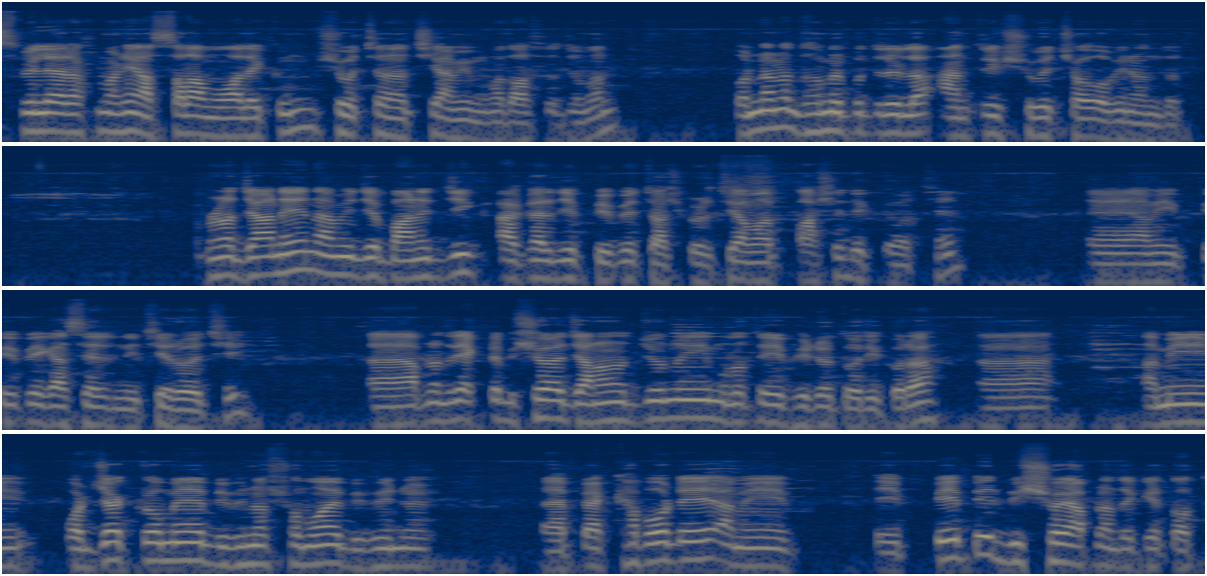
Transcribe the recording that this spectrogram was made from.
বিসমিল্লাহ রহমানি আসসালামু আলাইকুম। শুভেচ্ছা জানাচ্ছি আমি মোহাম্মদ আসুজ্জামান অন্যান্য ধর্মের প্রতি রইল আন্তরিক শুভেচ্ছা ও অভিনন্দন। আপনারা জানেন আমি যে বাণিজ্যিক আকারে যে পেঁপে চাষ করেছি, আমার পাশে দেখতে পাচ্ছেন আমি পেঁপে গাছের নিচে রয়েছি। আপনাদের একটা বিষয় জানানোর জন্যই মূলত এই ভিডিও তৈরি করা। আমি পর্যায়ক্রমে বিভিন্ন সময় বিভিন্ন প্রেক্ষাপটে আমি এই পেঁপের বিষয়ে আপনাদেরকে তথ্য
